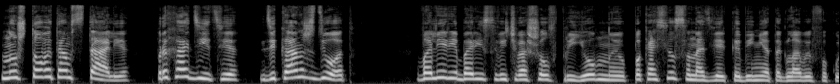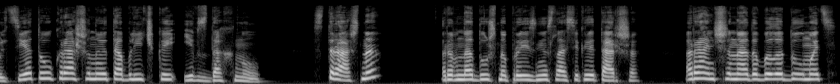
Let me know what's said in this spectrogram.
«Ну что вы там встали? Проходите, декан ждет!» Валерий Борисович вошел в приемную, покосился на дверь кабинета главы факультета, украшенную табличкой, и вздохнул. «Страшно?» — равнодушно произнесла секретарша. «Раньше надо было думать».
